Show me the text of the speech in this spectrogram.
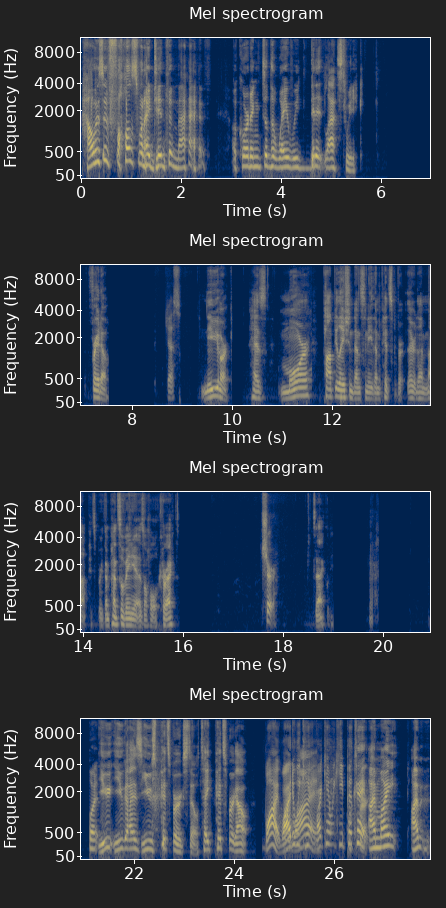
How is it false when I did the math according to the way we did it last week? Fredo. Yes. New York has more population density than Pittsburgh, or than not Pittsburgh, than Pennsylvania as a whole. Correct? Sure. Exactly. But You you guys use Pittsburgh still. Take Pittsburgh out. Why? Why do we why? can't? Why can't we keep Pittsburgh? okay, Pittsburgh? I might I'm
